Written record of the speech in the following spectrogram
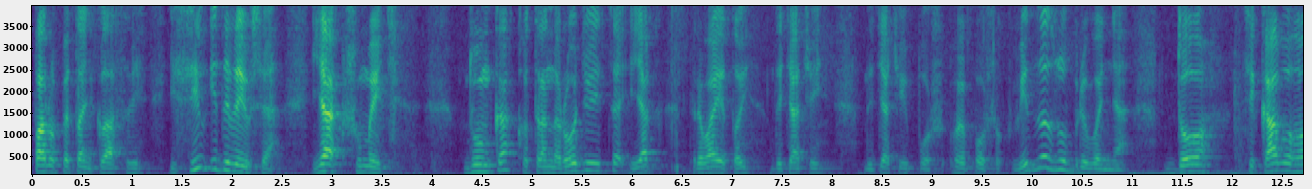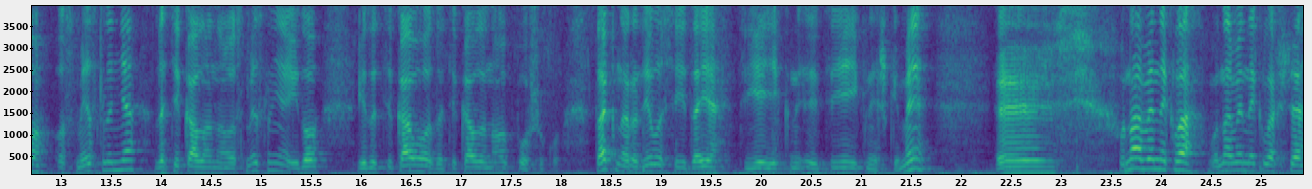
пару питань класові і сів і дивився, як шумить думка, котра народжується, і як триває той дитячий, дитячий е, пошук. Від зазубрювання до цікавого осмислення, зацікавленого осмислення і до, і до цікавого зацікавленого пошуку. Так народилася ідея цієї, цієї книжки. Ми, е, вона, виникла, вона виникла ще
